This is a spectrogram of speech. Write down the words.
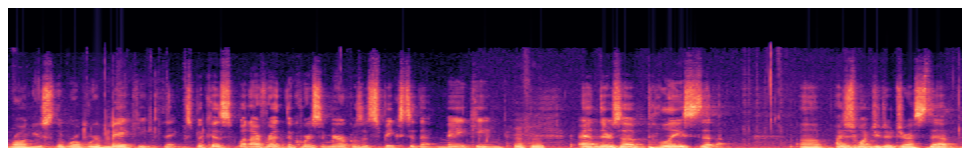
wrong use of the word. We're making things because when I've read the Course in Miracles, it speaks to that making, mm-hmm. and there's a place that um, I just wanted you to address that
